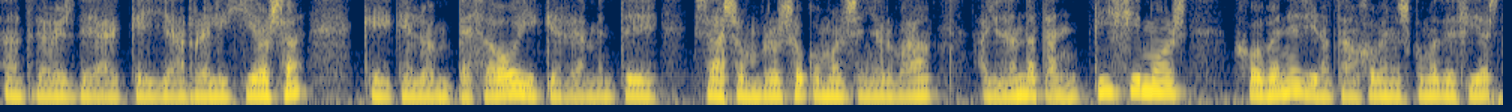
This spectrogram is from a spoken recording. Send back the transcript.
a través de aquella religiosa que, que, lo empezó y que realmente es asombroso cómo el Señor va ayudando a tantísimos jóvenes y no tan jóvenes como decías,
